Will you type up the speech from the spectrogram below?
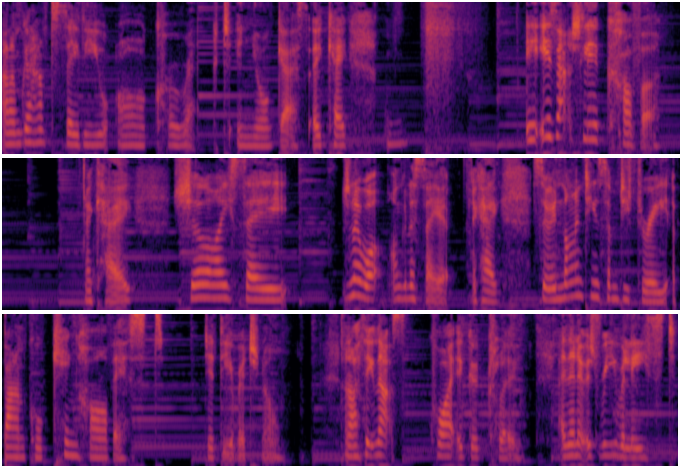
and I'm going to have to say that you are correct in your guess. Okay. It is actually a cover. Okay. Shall I say. Do you know what? I'm going to say it. Okay. So in 1973, a band called King Harvest did the original. And I think that's quite a good clue. And then it was re released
